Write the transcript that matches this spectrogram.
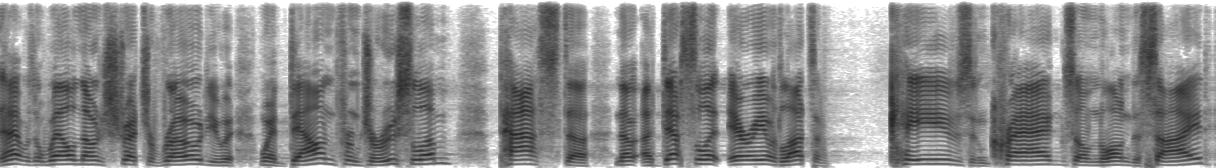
That was a well known stretch of road. You went down from Jerusalem past a, a desolate area with lots of caves and crags along the side.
